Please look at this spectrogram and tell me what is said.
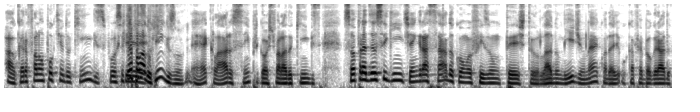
Ah, eu quero falar um pouquinho do Kings, porque... Você quer falar do Kings, Lucas? É, claro, sempre gosto de falar do Kings. Só para dizer o seguinte, é engraçado como eu fiz um texto lá no Medium, né, quando o Café Belgrado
